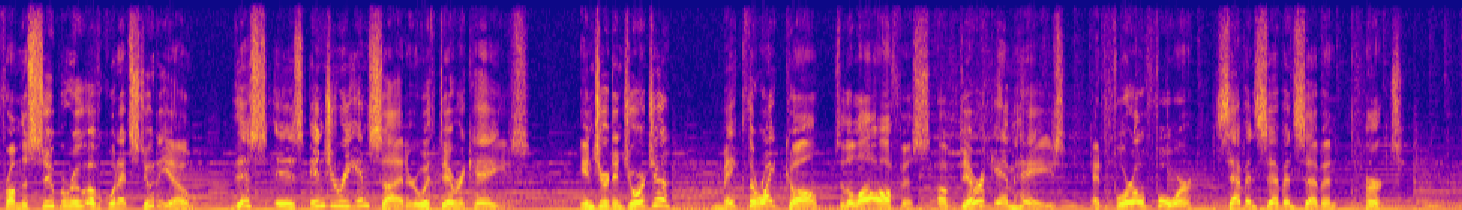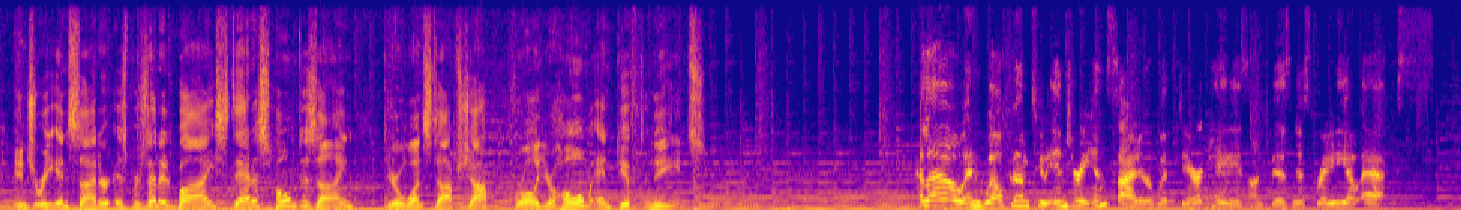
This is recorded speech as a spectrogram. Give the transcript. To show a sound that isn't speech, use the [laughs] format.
From the Subaru of Gwinnett studio, this is Injury Insider with Derek Hayes. Injured in Georgia? Make the right call to the law office of Derek M. Hayes at 404 777 HURT. Injury Insider is presented by Status Home Design, your one stop shop for all your home and gift needs. Hello, and welcome to Injury Insider with Derek Hayes on Business Radio X.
